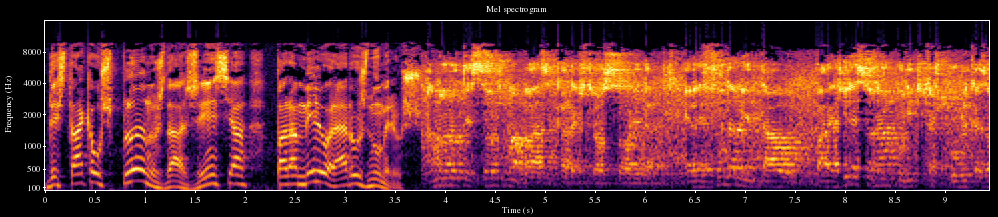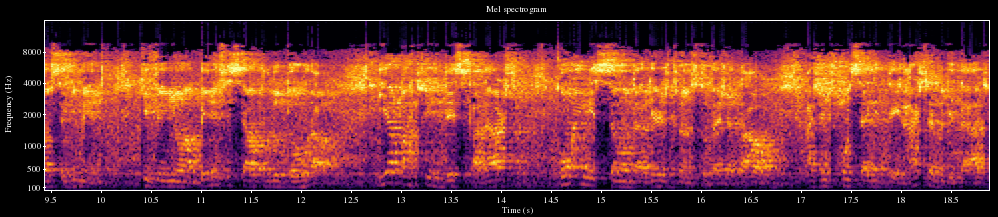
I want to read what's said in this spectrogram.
destaca os planos da agência para melhorar os números. A manutenção de uma base cadastral sólida ela é fundamental para direcionar políticas públicas ao segmento, que venham a beneficiar o produtor rural. E a partir desse cadastro, com a emissão da guia de trânsito vegetal, a gente consegue ter rastreabilidade,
